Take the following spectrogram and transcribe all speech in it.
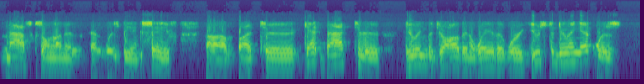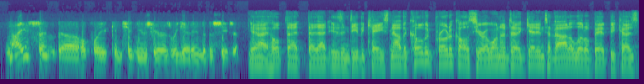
masks on and, and was being safe. Uh, but to get back to doing the job in a way that we're used to doing it was nice, and uh, hopefully it continues here as we get into the season. Yeah, I hope that, that that is indeed the case. Now, the COVID protocols here, I wanted to get into that a little bit because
